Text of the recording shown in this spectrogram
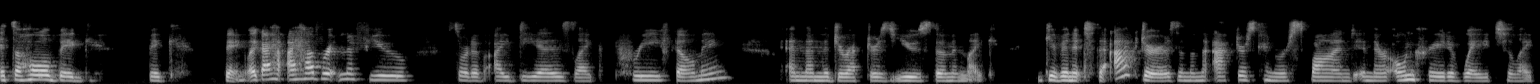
it's a whole big big thing. Like i, I have written a few sort of ideas like pre-filming and then the directors use them and like given it to the actors and then the actors can respond in their own creative way to like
